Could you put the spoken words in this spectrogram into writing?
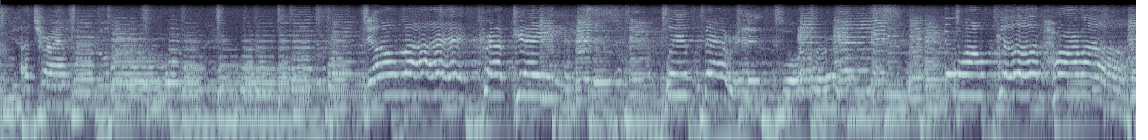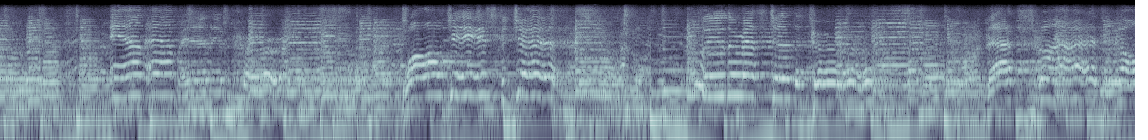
a trap. Don't like crap games with barons or want good Harlem and amity prayer. Won't just the jets with the rest of the girls. That's why they call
